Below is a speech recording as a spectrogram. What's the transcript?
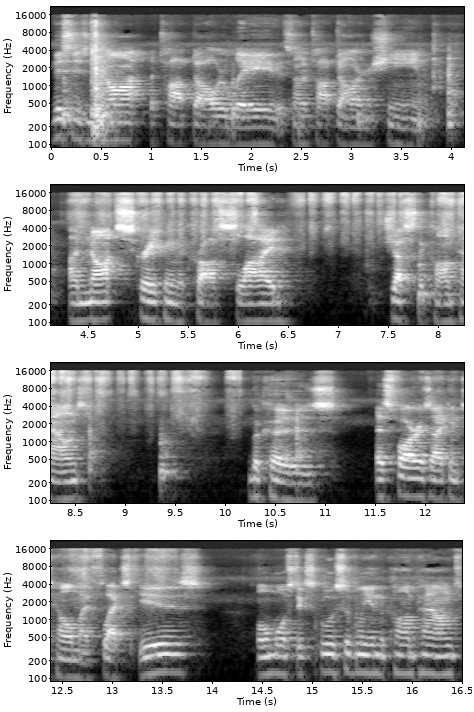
this is not a top dollar lathe. It's not a top dollar machine. I'm not scraping the cross slide, just the compounds because as far as I can tell, my flex is almost exclusively in the compound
